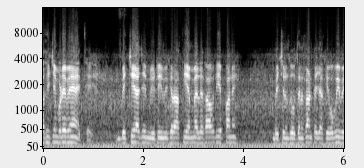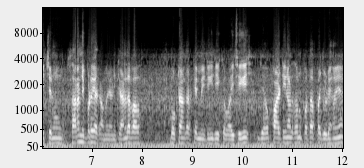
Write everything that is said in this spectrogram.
ਅਸੀਂ ਚਿੰਬੜੇ ਪਏ ਆ ਇੱਥੇ। ਵਿੱਚ ਅੱਜ ਮੀਟਿੰਗ ਵੀ ਕਰਾਤੀ ਐਮਐਲਏ ਸਾਹਿਬ ਦੀ ਆਪਾਂ ਨੇ। ਵਿੱਚ ਨੂੰ 2-3 ਘੰਟੇ ਜਾ ਕੇ ਉਹ ਵੀ ਵਿੱਚ ਨੂੰ ਸਾਰਾ ਨਿਬੜ ਗਿਆ ਕੰਮ ਜਾਣੀ ਕਹਿਣ ਦਾ ਭਾਵ। ਵੋਟਾਂ ਕਰਕੇ ਮੀਟਿੰਗ ਜੀ ਕਰਵਾਈ ਸੀਗੀ। ਜੋ ਪਾਰਟੀ ਨਾਲ ਤੁਹਾਨੂੰ ਪਤਾ ਆਪਾਂ ਜੁੜੇ ਹੋਏ ਆ।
